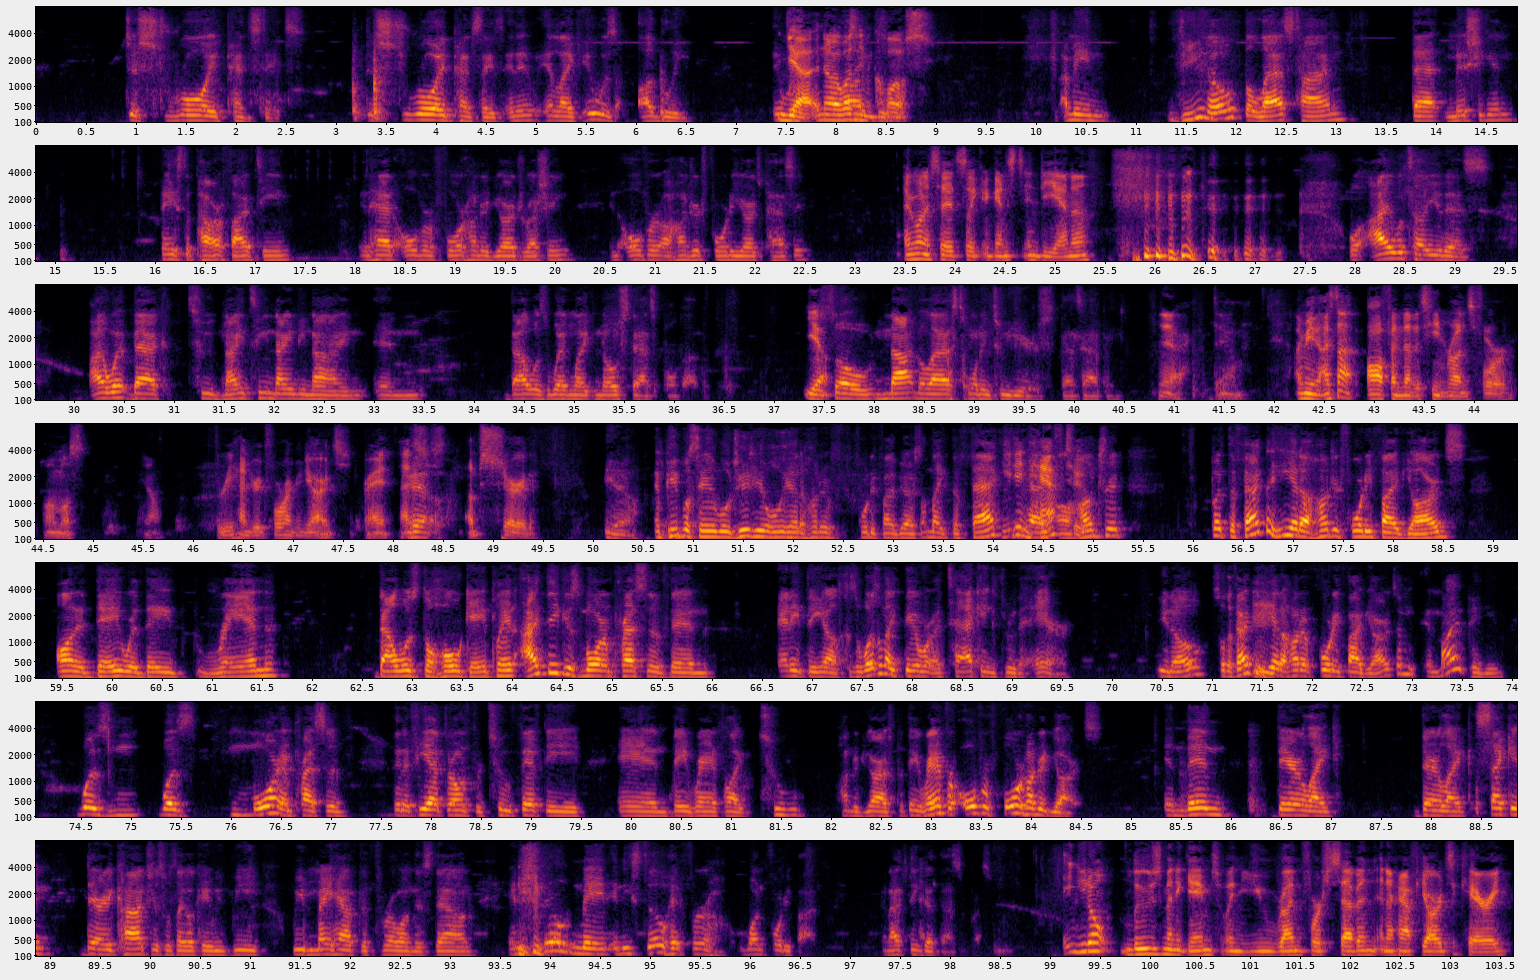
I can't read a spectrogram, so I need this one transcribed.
destroyed Penn State's. Destroyed Penn State's. And it, it like it was ugly. It was yeah, no, it wasn't ugly. even close. I mean, do you know the last time that Michigan faced a Power Five team and had over 400 yards rushing and over 140 yards passing? I want to say it's like against Indiana. well, I will tell you this. I went back to 1999 and that was when like no stats pulled up. Yeah. So not in the last 22 years that's happened. Yeah, damn. I mean, it's not often that a team runs for almost 300, 400 yards, right? That's yeah. absurd. Yeah. And people say, well, JJ only had 145 yards. I'm like, the fact he didn't he have 100, to. But the fact that he had 145 yards on a day where they ran, that was the whole game plan, I think is more impressive than anything else because it wasn't like they were attacking through the air, you know? So the fact that he had mm. 145 yards, in, in my opinion, was was more impressive than if he had thrown for 250 and they ran for like 200 yards, but they ran for over 400 yards. And then they're like, they're like secondary conscious was like, okay, we, we, we may have to throw on this down. And he still made, and he still hit for 145. And I think that that's impressive. And you don't lose many games when you run for seven and a half yards a carry.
